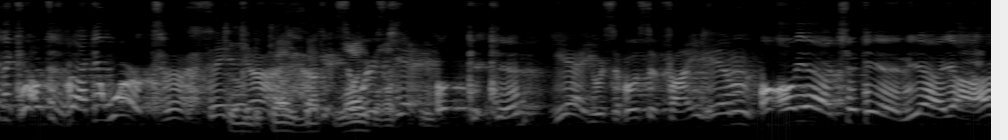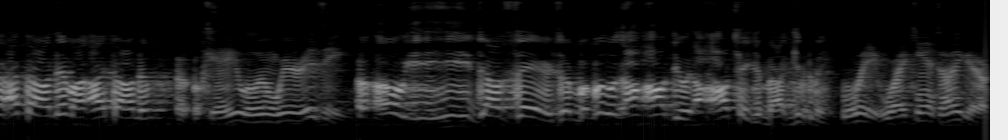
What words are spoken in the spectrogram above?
Oh, the couch is back. It worked. Uh, thank Turn God. couch back okay, so where's. Ken? Uh, Ken? Yeah, you were supposed to find him. Oh, oh yeah, chicken. Yeah, yeah, I, I found him. I, I found him. Uh, Okay, well then where is he? Uh, oh, he, he's downstairs. Uh, but, but look, I'll, I'll do it. I'll, I'll change him back. Give it to me. Wait, why can't I go?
